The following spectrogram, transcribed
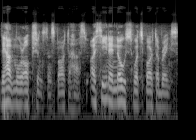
they have more options than Sparta has. Iceni knows what Sparta brings.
